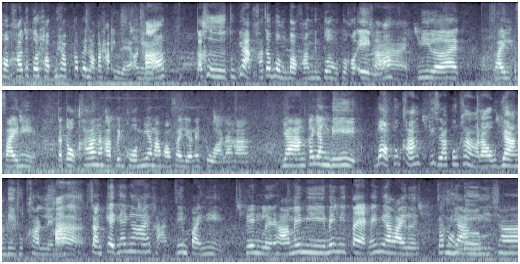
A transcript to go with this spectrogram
ของเขาจะตัวท็อปไม่ท็อปก็เป็นล้อกระทะอยู่แล้วอันนี้ค่ะ เนาะ ก็คือทุกอย่างเขาจะบ่งบอกความเป็นตัวของตัวเขาเองเนาะใช่ นี่เลยไฟไฟนี่กระจกข้างนะคะ เป็นโครเมียมมาพร้อมไฟเลี้ยวในตัวนะคะ ยางก็ยังดีบอกทุกครั้งกิจการกูดข่างเรายางดีทุกคันเลยนะ ค่ะ สังเกตง่ายๆค่ะ จิ้มไปนี่เด้งเลยนะคะ ไม่มีไม่มีแตกไม่มีอะไรเลยเจ้าคืของยางเดิม ดีใช่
